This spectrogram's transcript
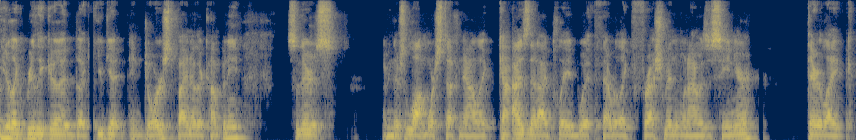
you're like really good like you get endorsed by another company. So there's i mean there's a lot more stuff now. Like guys that i played with that were like freshmen when i was a senior they're like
